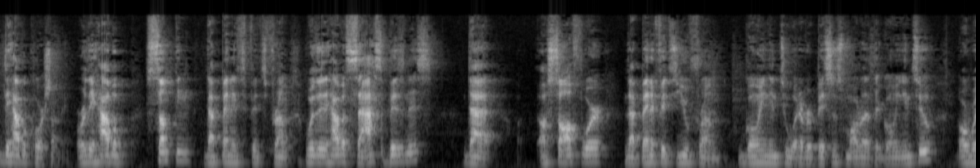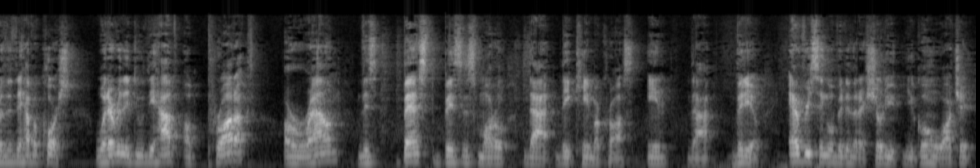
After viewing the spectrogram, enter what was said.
they have a course on it or they have a something that benefits from whether they have a SaaS business that a software that benefits you from going into whatever business model that they're going into or whether they have a course, whatever they do, they have a product around this best business model that they came across in that video. Every single video that I showed you, you go and watch it,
